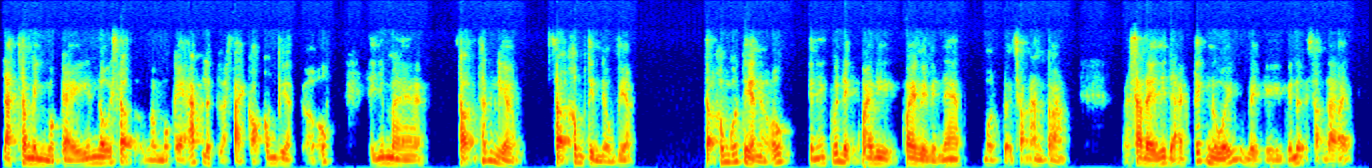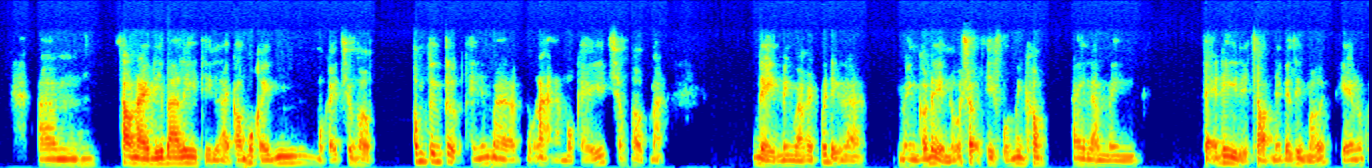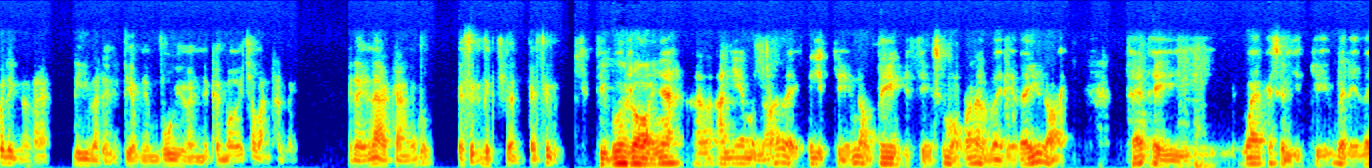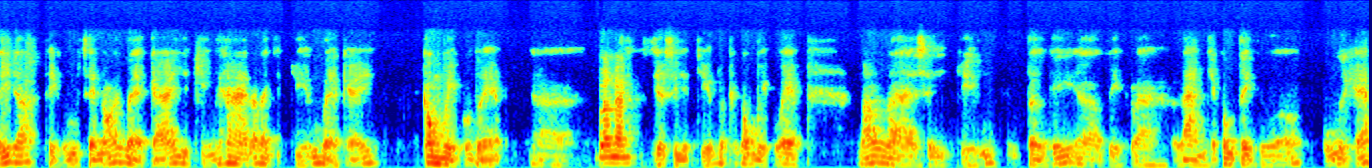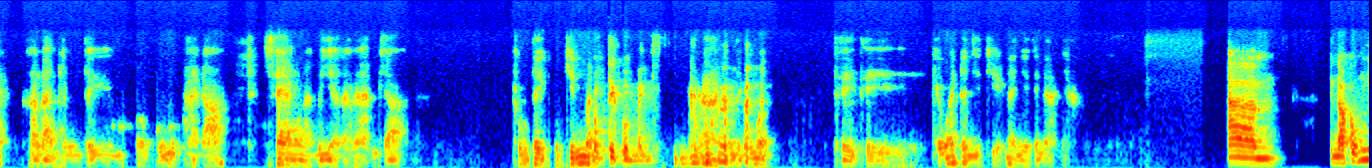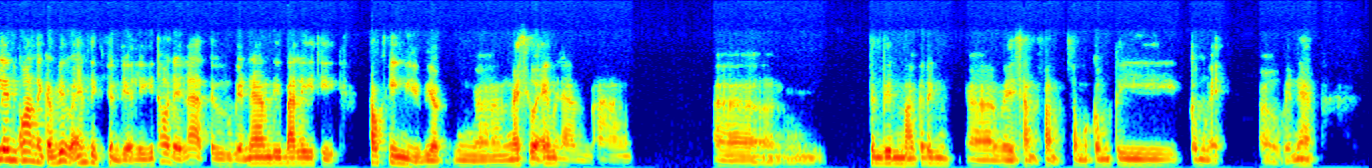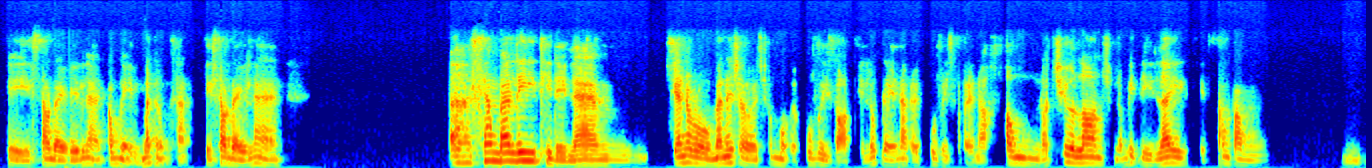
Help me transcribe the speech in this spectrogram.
đặt cho mình một cái nỗi sợ và một cái áp lực là phải có công việc ở úc. Thế nhưng mà sợ thất nghiệp sợ không tìm được việc sợ không có tiền ở úc thế nên quyết định quay đi quay về việt nam một lựa chọn an toàn. Và sau đấy thì đã tiếc nuối về cái cái lựa chọn đấy. Um, sau này đi Bali thì lại có một cái một cái trường hợp không tương tự thế nhưng mà cũng lại là một cái trường hợp mà để mình vào cái quyết định là mình có để nỗi sợ chi phối mình không hay là mình sẽ đi để chọn những cái gì mới. Thì em đã quyết định là đi và để tìm niềm vui và những cái mới cho bản thân mình. Thì đấy là cái cái sự dịch chuyển cái sự thì vừa rồi nha anh, anh em mình nói về cái dịch chuyển đầu tiên dịch chuyển số 1 đó là về địa lý rồi. Thế thì qua cái sự dịch chuyển về địa lý đó thì cũng sẽ nói về cái dịch chuyển thứ hai đó là dịch chuyển về cái công việc của tụi em. À, vâng anh. về sự dịch chuyển về cái công việc của em. Đó là sự dịch chuyển từ cái uh, việc là làm cho công ty của của người khác hay làm cho công ty của, của một ai đó sang là bây giờ là làm cho công ty của chính mình. Công ty của mình. À, công ty của mình. Thì thì cái quá trình dịch chuyển này như thế nào nhỉ à, nó cũng liên quan đến cái việc của em dịch chuyển địa lý thôi. Đấy là từ Việt Nam đi Bali thì sau khi nghỉ việc uh, ngày xưa em làm uh, chuyên viên marketing uh, về sản phẩm cho một công ty công nghệ ở Việt Nam. Thì sau đấy là công nghệ bất động sản. Thì sau đấy là uh, sang Bali thì để làm general manager cho một cái khu resort thì lúc đấy là cái khu resort đấy nó không nó chưa launch nó bị delay. Thì trong vòng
